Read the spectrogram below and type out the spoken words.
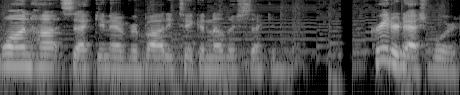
One hot second, everybody. Take another second. Creator dashboard.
